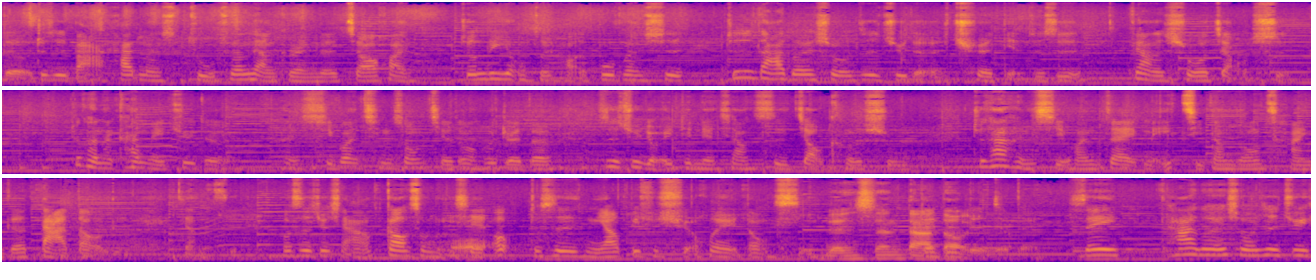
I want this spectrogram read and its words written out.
的就是把他们祖孙两个人的交换就利用最好的部分是，就是大家都会说日剧的缺点就是非常的说教式，就可能看美剧的很习惯轻松节奏，会觉得日剧有一点点像是教科书，就他很喜欢在每一集当中藏一个大道理。这样子，或是就想要告诉你一些哦，就是你要必须学会的东西，人生大道理。对对对对。所以他都会说日剧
